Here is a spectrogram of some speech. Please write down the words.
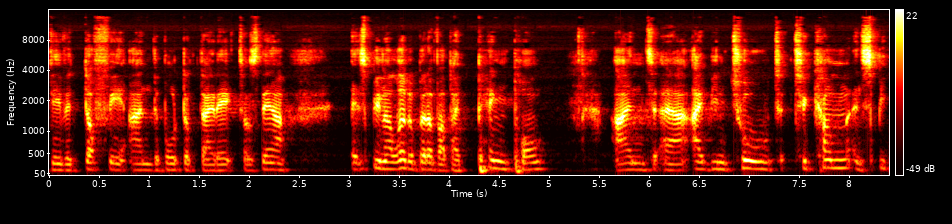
David Duffy and the board of directors there, it's been a little bit of a ping pong. And uh, I've been told to come and speak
